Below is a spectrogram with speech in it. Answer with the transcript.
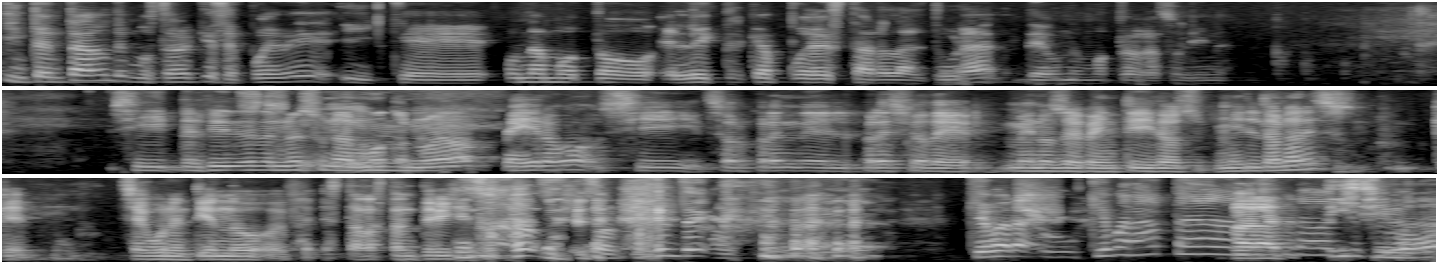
intentaron demostrar que se puede y que una moto eléctrica puede estar a la altura de una moto de gasolina. Sí, definitivamente no es una moto nueva, pero sí sorprende el precio de menos de 22 mil dólares, que según entiendo está bastante bien. Sorprende. ok. Qué, bara- qué barata. no Baratísima,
